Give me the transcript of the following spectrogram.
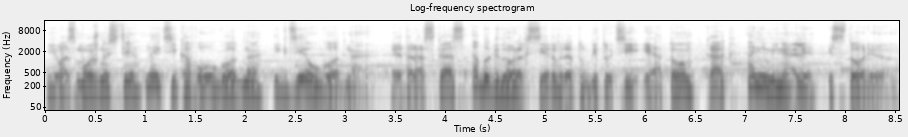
и возможности найти кого угодно и где угодно. Это рассказ об бэкдорах сервера 2B2T и о том, как они меняли историю.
